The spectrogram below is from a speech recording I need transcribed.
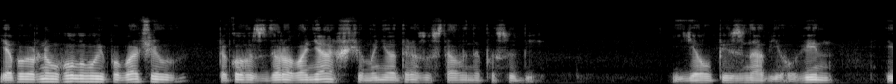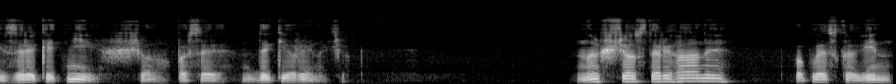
Я повернув голову і побачив такого здоровання, що мені одразу стало не по собі. Я упізнав його. Він із рекетні, що пасе дикий риночок. Ну що, старигане? поплескав він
